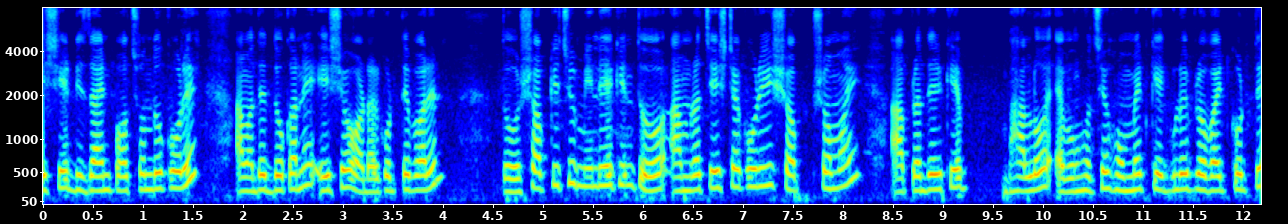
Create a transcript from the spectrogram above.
এসে ডিজাইন পছন্দ করে আমাদের দোকানে এসেও অর্ডার করতে পারেন। তো সব কিছু মিলিয়ে কিন্তু আমরা চেষ্টা করি সব সময় আপনাদেরকে ভালো এবং হচ্ছে হোমমেড কেকগুলোই প্রোভাইড করতে।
